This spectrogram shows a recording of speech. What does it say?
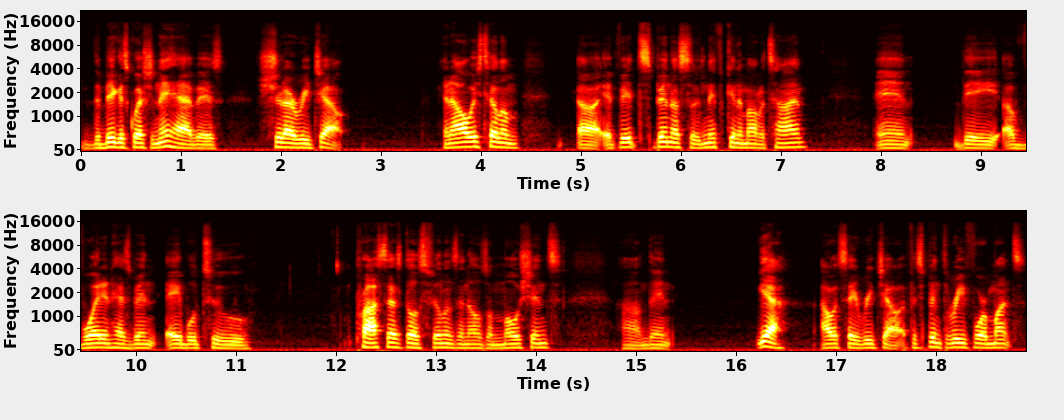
the biggest question they have is, should I reach out? And I always tell them, uh, if it's been a significant amount of time and the avoidant has been able to process those feelings and those emotions, um, then yeah, I would say reach out. If it's been three, four months,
